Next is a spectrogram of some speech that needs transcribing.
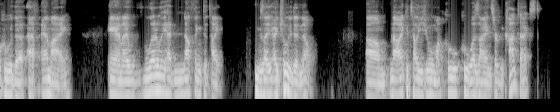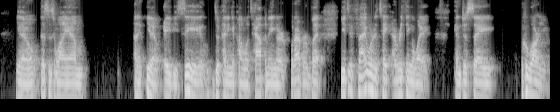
who the F am I. And I literally had nothing to type because I, I truly didn't know. Um, now I could tell you who, who, who was I in certain context. You know, this is who I am uh, you know abc depending upon what's happening or whatever but if i were to take everything away and just say who are you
